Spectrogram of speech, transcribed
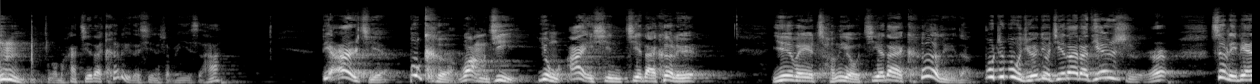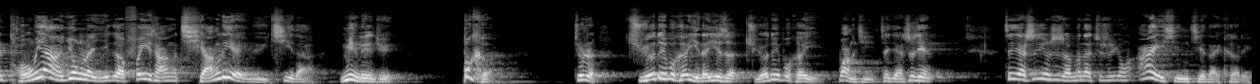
我们看接待客旅的心什么意思哈？第二节不可忘记用爱心接待客旅，因为曾有接待客旅的，不知不觉就接待了天使。这里边同样用了一个非常强烈语气的命令句，不可。就是绝对不可以的意思，绝对不可以忘记这件事情。这件事情是什么呢？就是用爱心接待客旅。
